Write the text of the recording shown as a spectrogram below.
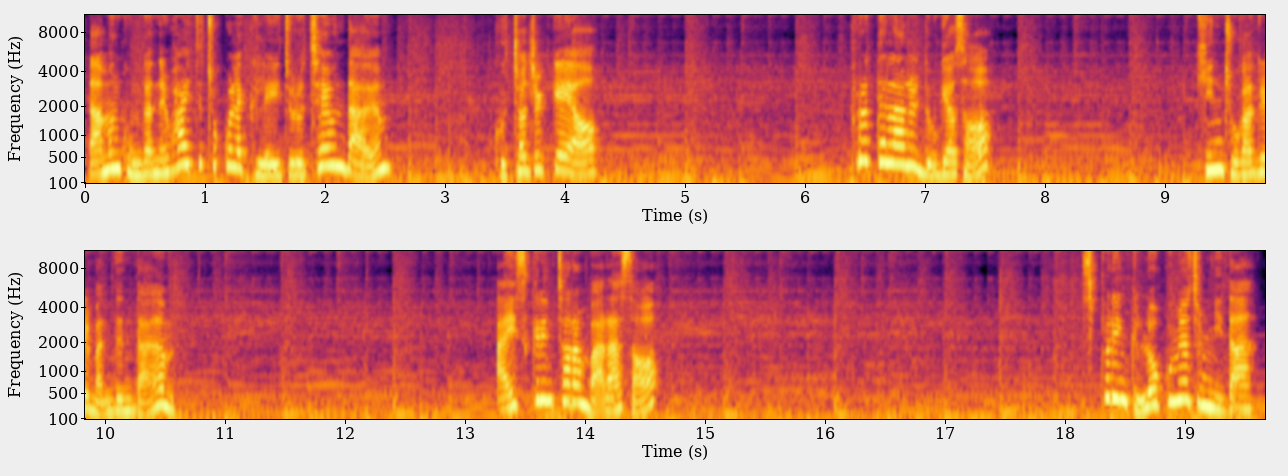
남은 공간을 화이트 초콜릿 글레이즈로 채운 다음 굳혀줄게요. 프루텔라를 녹여서 긴 조각을 만든 다음 아이스크림처럼 말아서 스프링클로 꾸며줍니다.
